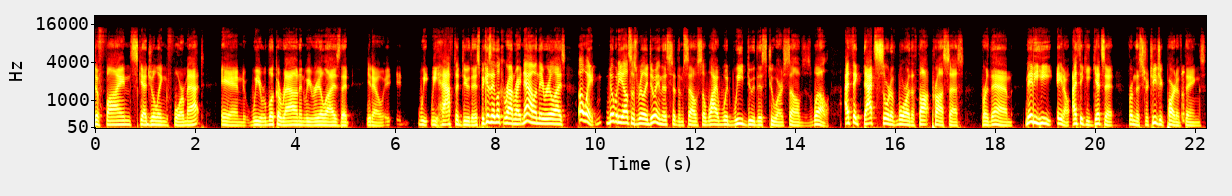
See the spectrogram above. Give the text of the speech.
defined scheduling format and we look around and we realize that you know it, we we have to do this because they look around right now and they realize oh wait nobody else is really doing this to themselves so why would we do this to ourselves as well i think that's sort of more of the thought process for them maybe he you know i think he gets it from the strategic part of things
